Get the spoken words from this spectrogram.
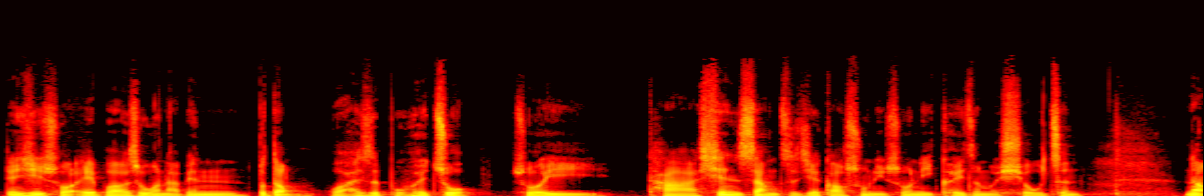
联系说，哎，不好意思，我哪边不懂，我还是不会做，所以他线上直接告诉你说你可以怎么修正。那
